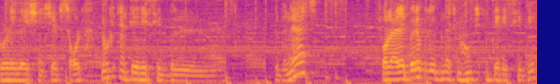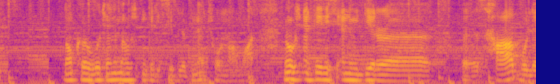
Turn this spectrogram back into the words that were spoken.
ب relationship شغل ماهوش intéressé بالبنات شغل على بالي بلي البنات ماهمش intéressé بيه. donc هو تاني ماهوش intéressé بالبنات شغل normal. ماهوش intéressé إنه يدير آه، صحاب ولا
